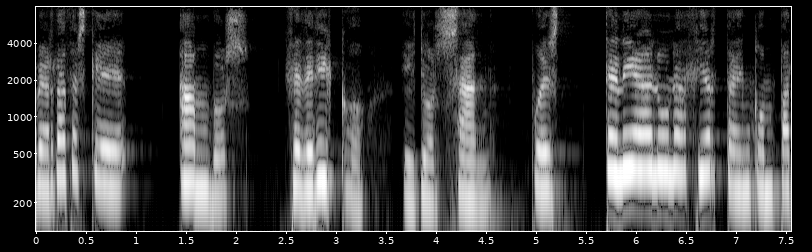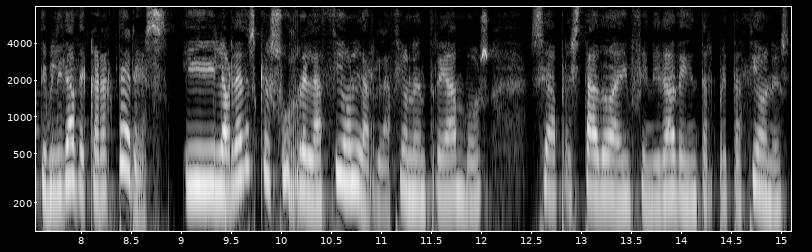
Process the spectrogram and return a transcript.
Verdad es que ambos, Federico y George Sand, pues tenían una cierta incompatibilidad de caracteres y la verdad es que su relación, la relación entre ambos, se ha prestado a infinidad de interpretaciones.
